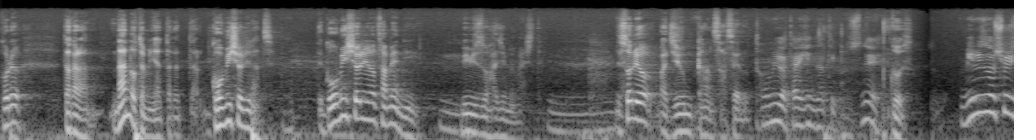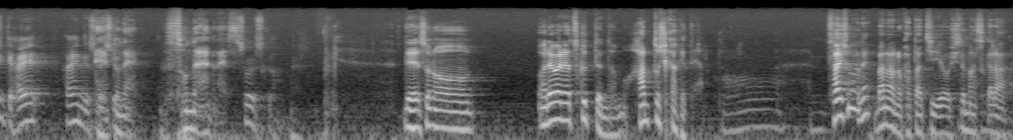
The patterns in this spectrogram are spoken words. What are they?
これをだから何のためにやったかって言ったらゴミ処理なんですよ。でゴミ処理のためにミミズを始めまして。でそれをまあ循環させると。ゴミが大変になっていくんですね。そうです。ミミズの処理って早い早いんですか？えっ、とねそんな早くないです。そうですか。でその我々が作ってるのはもう半年かけてやる。最初はねバナナの形をしてますから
